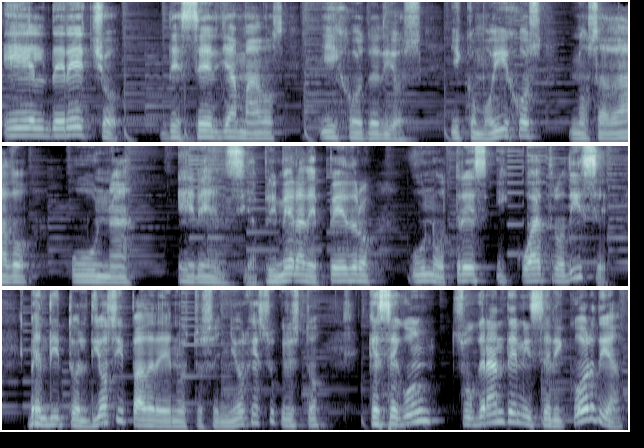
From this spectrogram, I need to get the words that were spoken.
el derecho de ser llamados hijos de Dios. Y como hijos nos ha dado una herencia. Primera de Pedro 1, 3 y 4 dice, bendito el Dios y Padre de nuestro Señor Jesucristo, que según su grande misericordia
